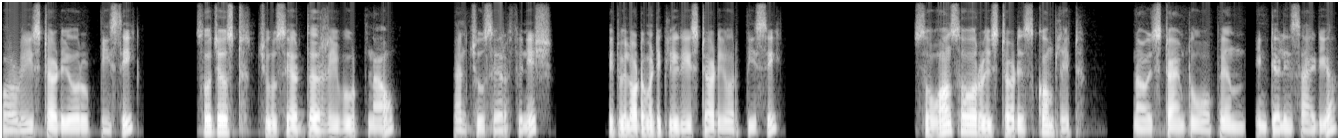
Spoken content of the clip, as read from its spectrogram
or restart your PC. So just choose here the reboot now and choose here finish. It will automatically restart your PC. So once our restart is complete, now it's time to open IntelliJ IDEA.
